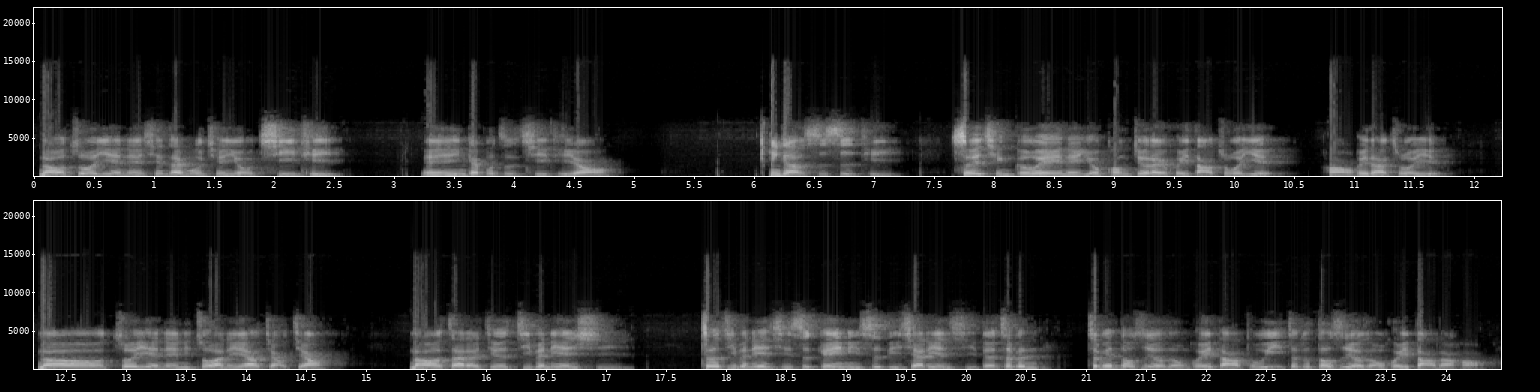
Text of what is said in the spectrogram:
然后作业呢，现在目前有七题，嗯，应该不止七题哦，应该有十四题，所以请各位呢有空就来回答作业。好，回答作业，然后作业呢，你做完了也要缴交，然后再来就是基本练习。这个基本练习是给你私底下练习的，这边这边都是有人回答，图一这个都是有人回答的哈。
